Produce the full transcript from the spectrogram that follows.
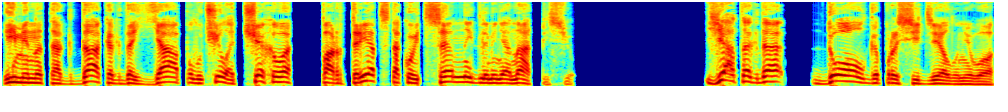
Именно тогда, когда я получил от Чехова портрет с такой ценной для меня надписью. Я тогда долго просидел у него.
